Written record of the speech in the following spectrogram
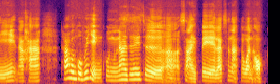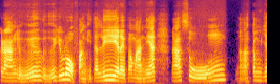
นี้นะคะ ถ้าเป็นคุณผู้หญิงคุณน่าจะได้เจออสายเปย์ลักษณะตะวันออกกลางหรือหรือยุโรปฝั่งอิตาลีอะไรประมาณนี้นะสูงกำย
